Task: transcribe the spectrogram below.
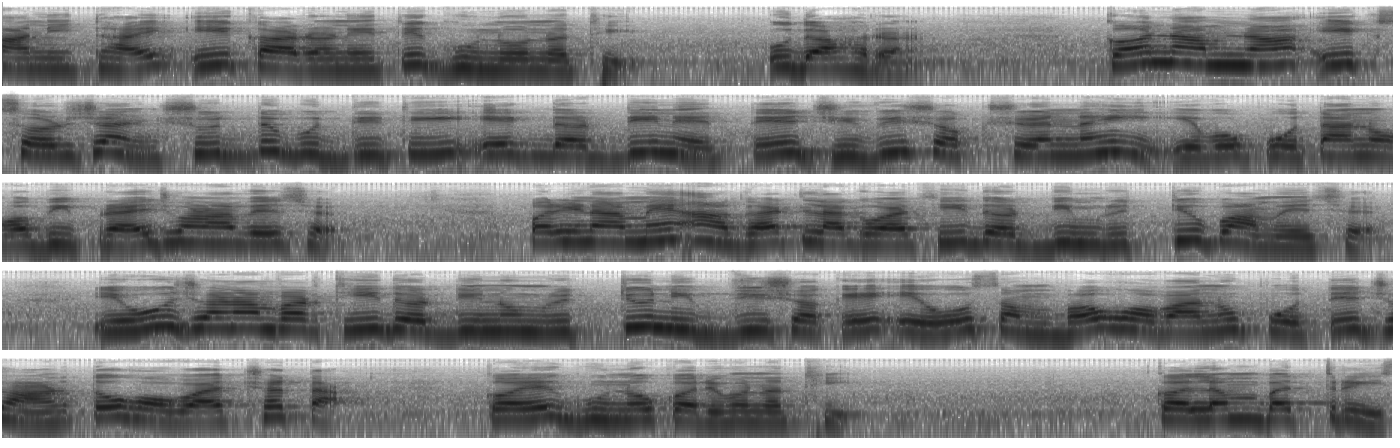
હાનિ થાય એ કારણે તે ગુનો નથી. ઉદાહરણ ક નામના એક સર્જન શુદ્ધ બુદ્ધિથી એક દર્દીને તે જીવી શકશે નહીં એવો પોતાનો અભિપ્રાય જણાવે છે. પરિણામે આઘાત લાગવાથી દર્દી મૃત્યુ પામે છે. એવું જણાવવાથી દર્દીનું મૃત્યુ નિપજી શકે એવો સંભવ હોવાનું પોતે જાણતો હોવા છતાં કએ ગુનો કર્યો નથી. કલમ બત્રીસ.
